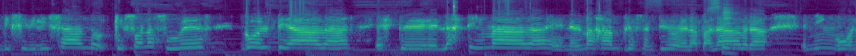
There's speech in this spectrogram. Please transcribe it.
visibilizando, que son a su vez golpeadas, este, lastimadas en el más amplio sentido de la palabra, ningún,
